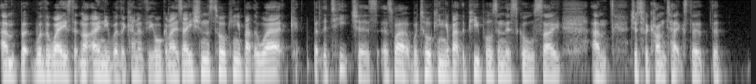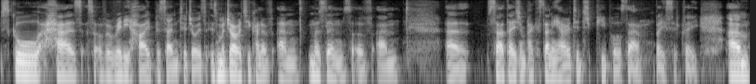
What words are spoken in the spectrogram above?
Um, but were the ways that not only were the kind of the organisations talking about the work, but the teachers as well were talking about the pupils in this school. So um, just for context, the the school has sort of a really high percentage, or is, is majority kind of um, Muslim sort of um, uh, South Asian Pakistani heritage pupils there, basically. Um,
